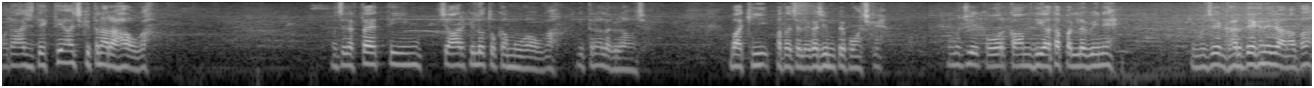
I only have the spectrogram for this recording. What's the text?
और आज देखते हैं आज कितना रहा होगा। मुझे लगता है तीन चार किलो तो कम हुआ होगा। इतना लग रहा मुझे। बाकी पता चलेगा जिम पे पहुँच के। तो मुझे एक और काम दिया था पल्लवी ने कि मुझे घर देखने जाना था।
